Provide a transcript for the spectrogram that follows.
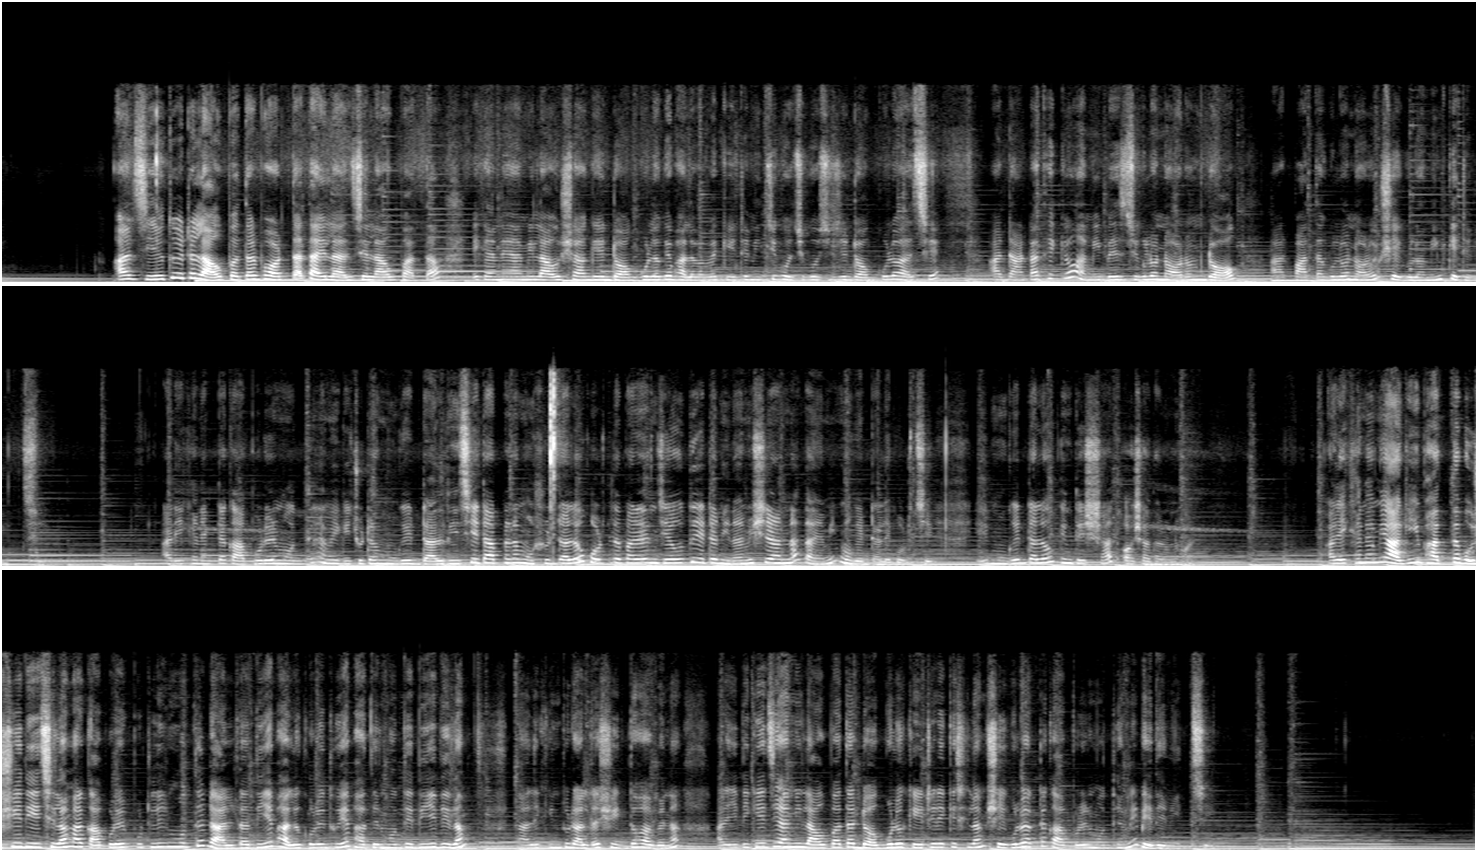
আর যেহেতু এটা লাউ পাতার ভর্তা, তাই লাগছে লাউ পাতা। এখানে আমি লাউ শাকের ডগগুলোকে ভালোভাবে কেটে নিচ্ছি, কচি কচি যে ডগগুলো আছে। আর ডাঁটা থেকেও আমি বেশ যেগুলো নরম ডগ আর পাতাগুলো নরম, সেগুলো আমি কেটে নিচ্ছি। আর এখানে একটা কাপড়ের মধ্যে আমি কিছুটা মুগের ডাল দিয়েছি। এটা আপনারা মসুর ডালেও করতে পারেন, যেহেতু এটা নিরামিষ রান্না, তাই আমি মুগের ডালে করছি। এই মুগের ডালেও কিন্তু এর স্বাদ অসাধারণ হয়। আর এখানে আমি আগেই ভাতটা বসিয়ে দিয়েছিলাম আর কাপড়ের পুটলির মধ্যে ডালটা দিয়ে ভালো করে ধুয়ে ভাতের মধ্যে দিয়ে দিলাম। তাহলে কিন্তু ডালটা সিদ্ধ হবে না। আর এদিকে যে আমি লাউ পাতার ডগগুলো কেটে রেখেছিলাম, সেগুলো একটা কাপড়ের মধ্যে আমি বেঁধে নিচ্ছি।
